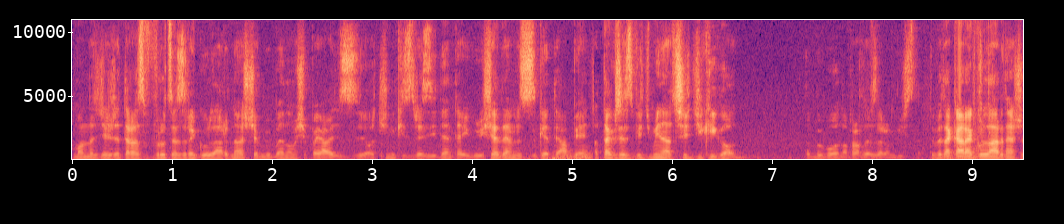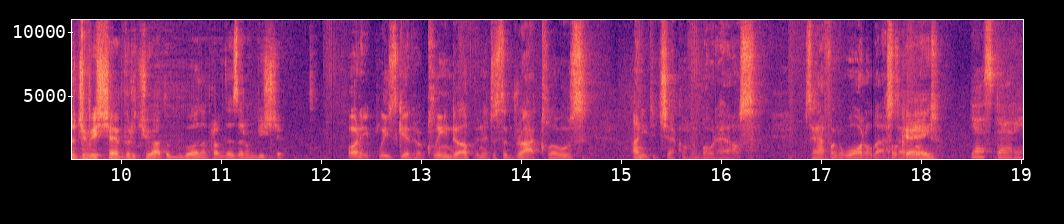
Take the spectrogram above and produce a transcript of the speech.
Mam nadzieję, że teraz wrócę z regularnością i będą się pojawiać z, odcinki z Resident Evil 7, z GTA 5, a także z Wiedźmina 3 Dziki Gon. To by było naprawdę zarąbiste. Gdyby taka regularność oczywiście wróciła, to by było naprawdę zarąbiście. Honey, please get her cleaned up and dry clothes. I need to check on the boathouse. It was half underwater last I looked. Yes, Daddy.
